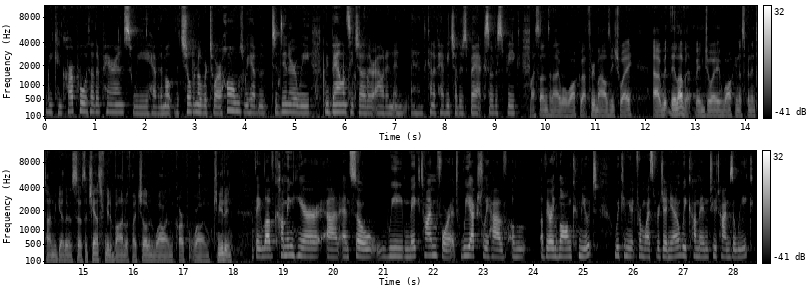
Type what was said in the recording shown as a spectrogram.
we can carpool with other parents. We have them, the children over to our homes. We have them to dinner. We we balance each other out and, and, and kind of have each other's back, so to speak. My sons and I will walk about three miles each way uh, we, they love it. We enjoy walking and spending time together, and so it's a chance for me to bond with my children while I'm while I'm commuting. They love coming here, and, and so we make time for it. We actually have a, a, very long commute. We commute from West Virginia. We come in two times a week.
